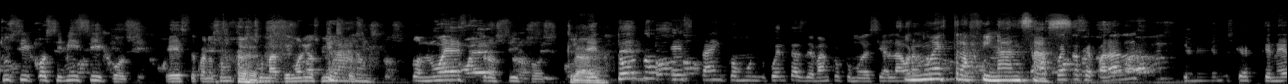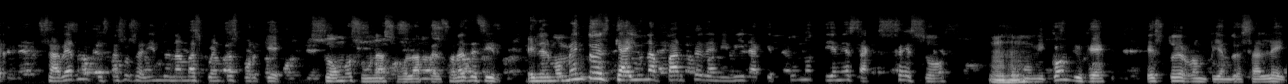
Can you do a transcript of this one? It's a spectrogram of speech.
tus hijos y mis hijos, este, cuando son matrimonios mixtos, son nuestros hijos. Eh, todo está en común, cuentas de banco, como decía Laura. Nuestras finanzas. Cuentas separadas, tenemos que tener, saber lo que está sucediendo en ambas cuentas porque somos una sola persona. Es decir, en el momento en que hay una parte de mi vida que tú no tienes acceso, como mi cónyuge, estoy rompiendo esa ley.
